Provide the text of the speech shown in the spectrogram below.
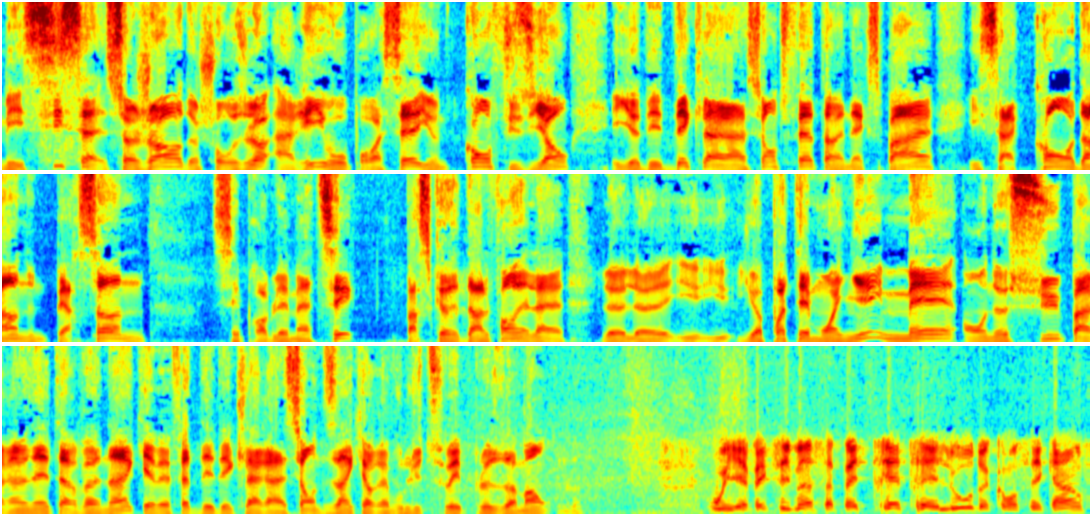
Mais si ce genre de choses-là arrive au procès, il y a une confusion et il y a des déclarations de fait à un expert et ça condamne une personne, c'est problématique. Parce que dans le fond, il n'a pas témoigné, mais on a su par un intervenant qui avait fait des déclarations disant qu'il aurait voulu tuer plus de monde. Oui, effectivement, ça peut être très, très lourd de conséquences.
